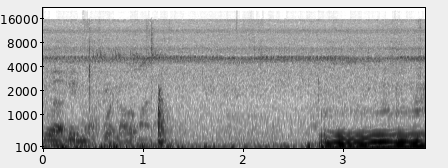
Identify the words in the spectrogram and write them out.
đưa bên mộ của lối mà. Ừ.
